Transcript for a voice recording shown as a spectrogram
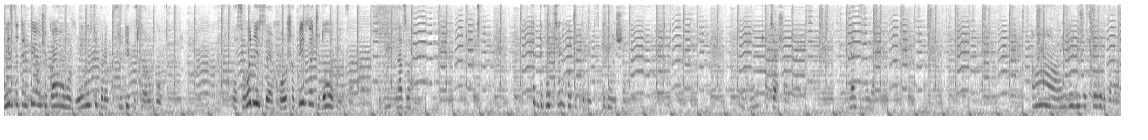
Ми з нетерпінням чекаємо можливості перекусити після роботи. На сьогодні все. Хороша піца, чудова піца. Угу. Назва гри. Як дивитися? Я не хочу дивитися пізніше. Угу. А це що? Не дозволяти. А, мені буде більше чого видавати.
